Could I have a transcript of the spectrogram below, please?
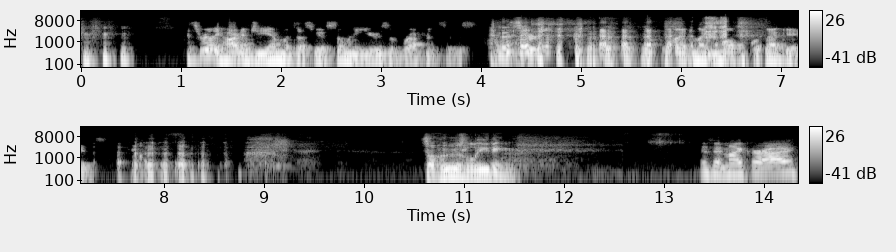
It's really hard to GM with us. We have so many years of references, That's true. in like multiple decades. so who's leading? Is it Mike or I?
